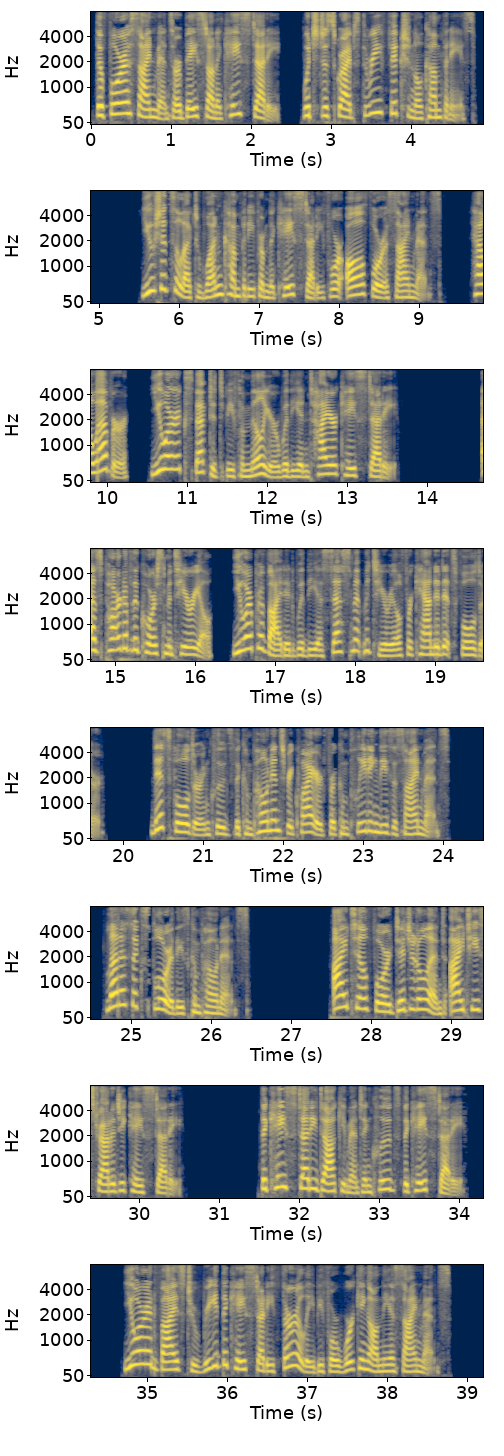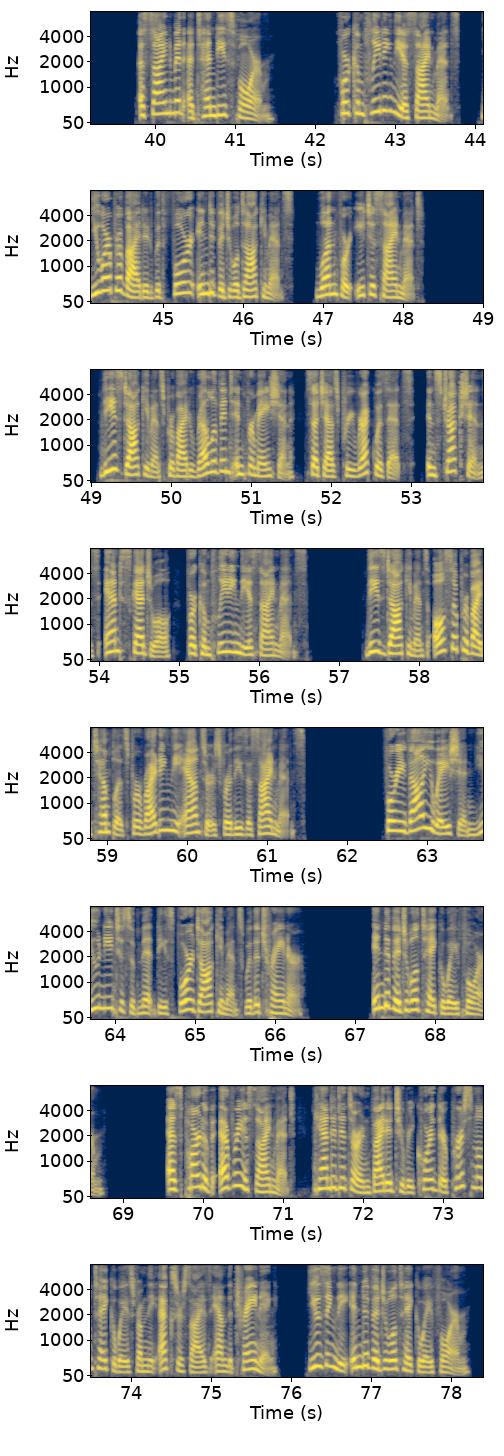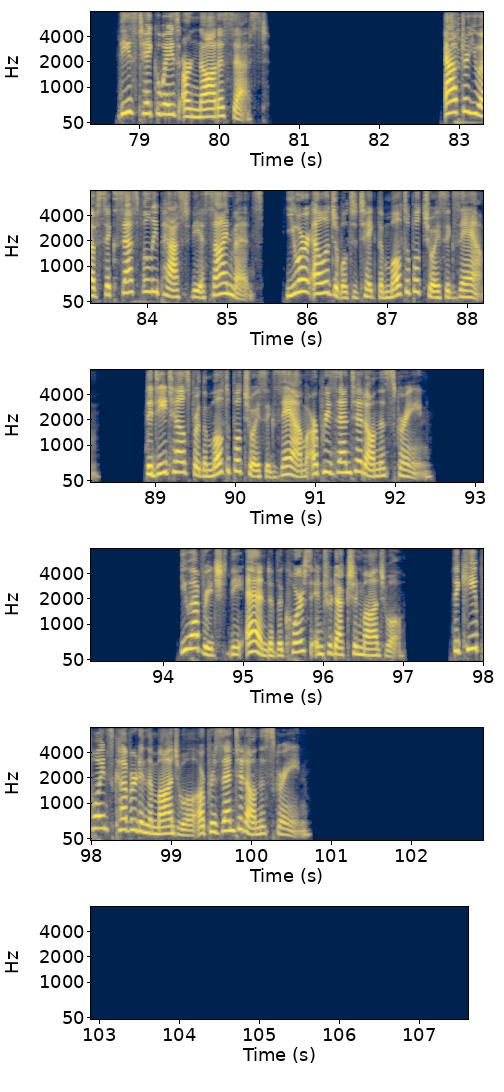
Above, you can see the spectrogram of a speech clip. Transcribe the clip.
The four assignments are based on a case study which describes three fictional companies. You should select one company from the case study for all four assignments. However, you are expected to be familiar with the entire case study. As part of the course material, you are provided with the Assessment Material for Candidates folder. This folder includes the components required for completing these assignments. Let us explore these components. ITIL 4 Digital and IT Strategy Case Study. The case study document includes the case study. You are advised to read the case study thoroughly before working on the assignments. Assignment Attendees Form. For completing the assignments, you are provided with four individual documents, one for each assignment. These documents provide relevant information, such as prerequisites, instructions, and schedule for completing the assignments. These documents also provide templates for writing the answers for these assignments. For evaluation, you need to submit these four documents with a trainer. Individual Takeaway Form As part of every assignment, candidates are invited to record their personal takeaways from the exercise and the training using the Individual Takeaway Form. These takeaways are not assessed. After you have successfully passed the assignments, you are eligible to take the multiple choice exam. The details for the multiple choice exam are presented on the screen. You have reached the end of the course introduction module. The key points covered in the module are presented on the screen.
